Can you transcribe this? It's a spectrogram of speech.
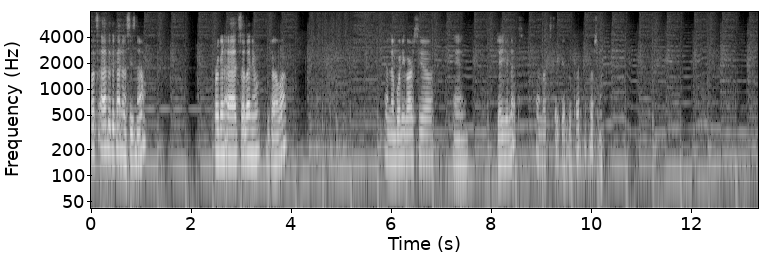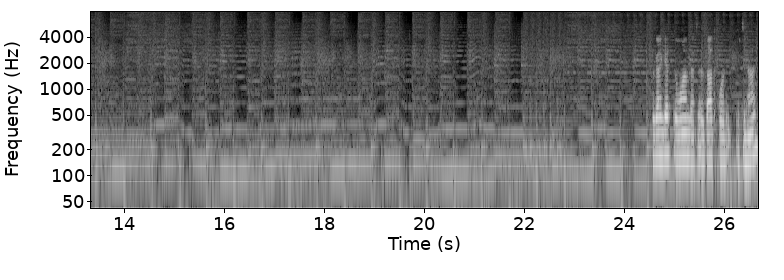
Let's add the dependencies now. We're gonna add Selenium, Java, and then Boni Garcia and JUnit. And let's take a look at the first one. We're gonna get the one that's a dot 4059.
